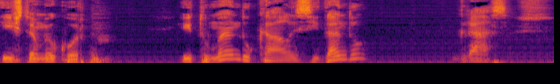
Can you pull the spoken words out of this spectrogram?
isto é o meu corpo. E tomando o cálice e dando graças,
